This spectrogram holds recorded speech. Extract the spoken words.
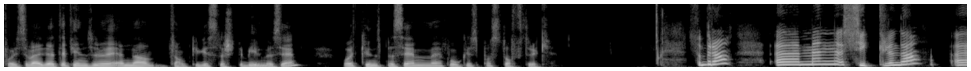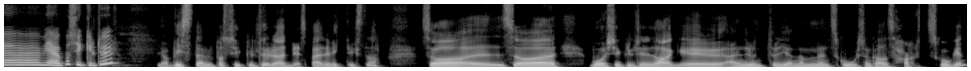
For severdigheter finnes en av Frankrikes største bilmuseum, og et kunstmuseum med fokus på stofftrykk. Så bra. Eh, men sykkelen, da? Eh, vi er jo på sykkeltur. Ja visst er vi på sykkeltur, det er det som er det viktigste. da. Så, så vår sykkeltur i dag eh, er en rundtur gjennom en skog som kalles Hartskogen.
